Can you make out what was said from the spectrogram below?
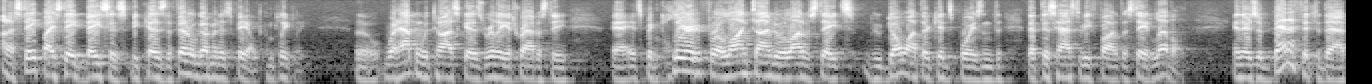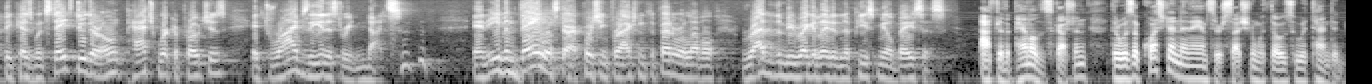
on a state-by-state -state basis because the federal government has failed completely. Uh, what happened with TSCA is really a travesty. Uh, It's been clear for a long time to a lot of states who don't want their kids poisoned that this has to be fought at the state level. And there's a benefit to that because when states do their own patchwork approaches, it drives the industry nuts. And even they will start pushing for action at the federal level rather than be regulated on a piecemeal basis. After the panel discussion, there was a question and answer session with those who attended.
